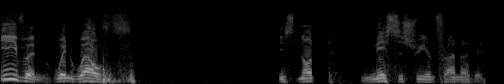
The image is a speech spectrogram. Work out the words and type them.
even when wealth is not necessary in front of them.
